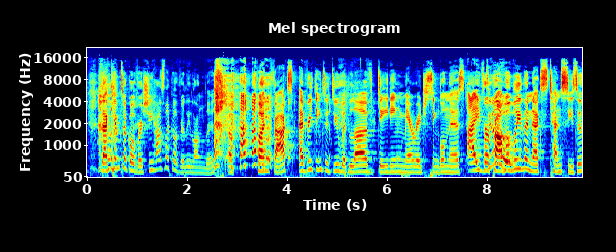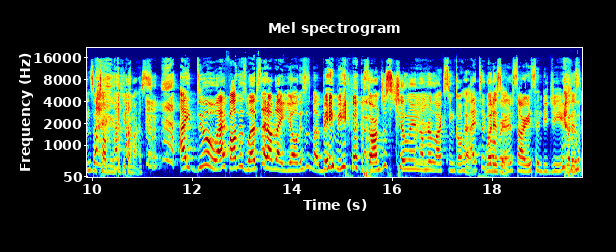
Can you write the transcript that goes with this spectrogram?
that Kim took over. She has like a really long list of fun facts, everything to do with love, dating, marriage, singleness. I for do. probably the next 10 seasons of Tell Me Un Poquito Más. I do. I found this website. I'm like, yo, this is my baby. So I'm just chilling. I'm relaxing. Go ahead. I took What over. is it? Sorry, Cindy G. What is it?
